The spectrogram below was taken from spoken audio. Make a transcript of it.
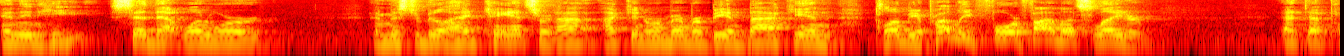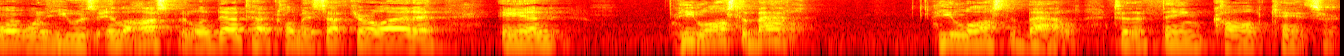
And then he said that one word. And Mr. Bill had cancer, and I, I can remember being back in Columbia probably four or five months later at that point when he was in the hospital in downtown Columbia, South Carolina, and he lost the battle. He lost the battle to that thing called cancer.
